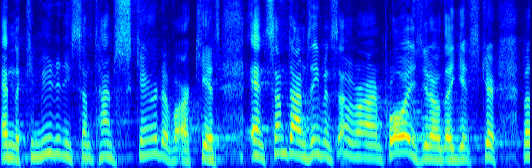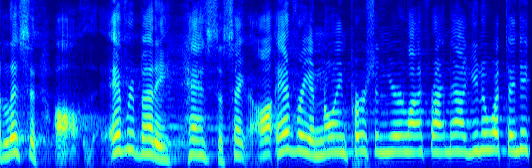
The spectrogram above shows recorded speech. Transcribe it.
and the community sometimes scared of our kids. And sometimes even some of our employees, you know, they get scared. But listen, all, everybody has the same, all, every annoying person in your life right now, you know what they need?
